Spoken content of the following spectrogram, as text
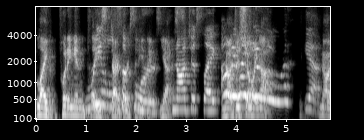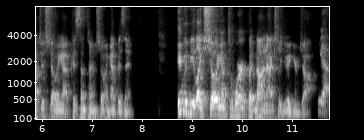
like putting in place diversity support, things yes not just like oh, Not I just like showing you. up. Yeah. not just showing up because sometimes showing up isn't it would be like showing up to work but not actually doing your job Yeah.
